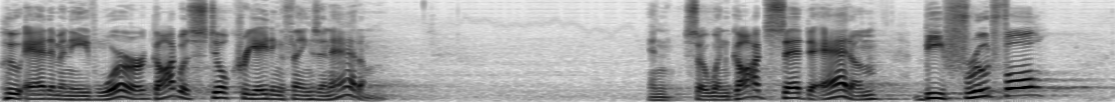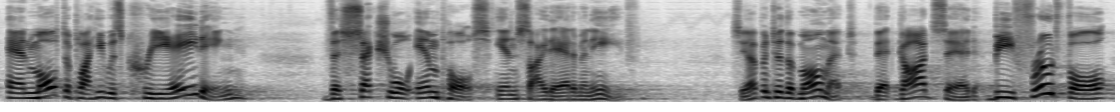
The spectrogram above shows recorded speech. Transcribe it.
who Adam and Eve were, God was still creating things in Adam. And so when God said to Adam, Be fruitful and multiply, he was creating the sexual impulse inside Adam and Eve. See, up until the moment that God said, Be fruitful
